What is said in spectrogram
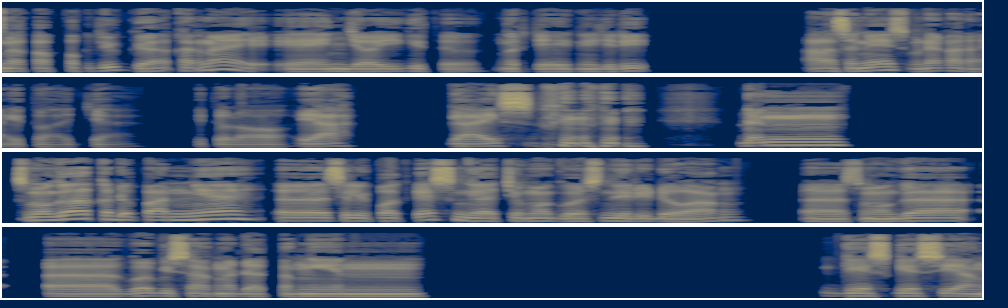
nggak kapok juga karena ya enjoy gitu ngerjainnya. Jadi alasannya sebenarnya karena itu aja gitu loh ya guys. Dan semoga ke depannya uh, Silly Podcast nggak cuma gue sendiri doang. Eh, semoga eh, gue bisa ngedatengin guest-guest yang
